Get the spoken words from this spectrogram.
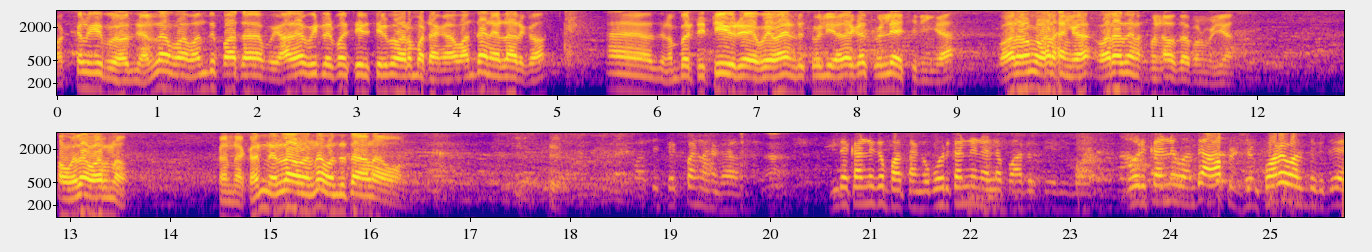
மக்களுக்கு இப்போ எல்லாம் நல்லா வந்து பார்த்தா இப்போ யாராவது வீட்டில் இருப்பாங்க சரி சரி வர மாட்டாங்க. வந்தால் நல்லா இருக்கும். அது நம்ம டிவி வேணும் சொல்லி யாராவது சொல்லியாச்சு நீங்கள் வரவங்க வராங்க. வராத நம்ம என்ன பண்ண முடியும்? அவங்க தான் வரணும். கண்ணா கண் நல்லா ஆகணும்னா வந்து தான் ஆனால் ஆகும் செக் பண்ணாங்க. இந்த கண்ணுக்கு பார்த்தாங்க. ஒரு கண்ணு நல்ல பார்வை தெரியல ஒரு கண்ணு வந்து ஆப்ரேஷன் குறை வளர்ந்துக்குது.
